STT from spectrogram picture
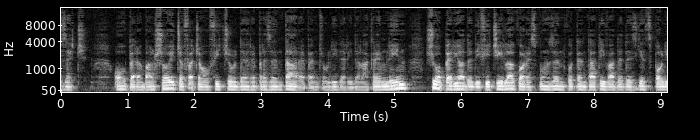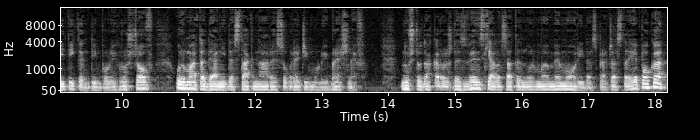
1965-70. O operă Balșoi ce făcea oficiul de reprezentare pentru liderii de la Kremlin și o perioadă dificilă corespunzând cu tentativa de dezgheț politic în timpul lui Hrușciov, urmată de anii de stagnare sub regimul lui Breșnev. Nu știu dacă Rojdezvenski a lăsat în urmă memorii despre această epocă,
